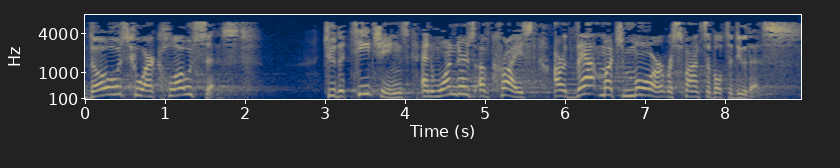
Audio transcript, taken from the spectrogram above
those who are closest to the teachings and wonders of Christ are that much more responsible to do this.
